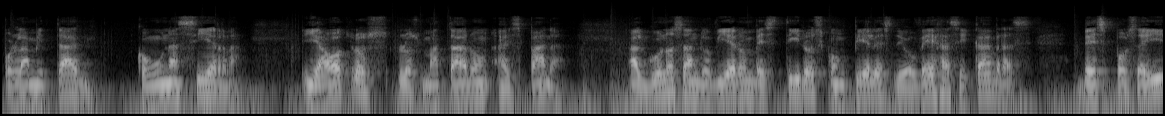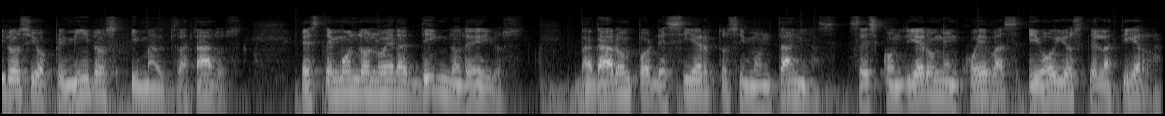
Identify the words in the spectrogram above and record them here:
por la mitad con una sierra y a otros los mataron a espada. Algunos anduvieron vestidos con pieles de ovejas y cabras, desposeídos y oprimidos y maltratados. Este mundo no era digno de ellos Vagaron por desiertos y montañas, se escondieron en cuevas y hoyos de la tierra.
